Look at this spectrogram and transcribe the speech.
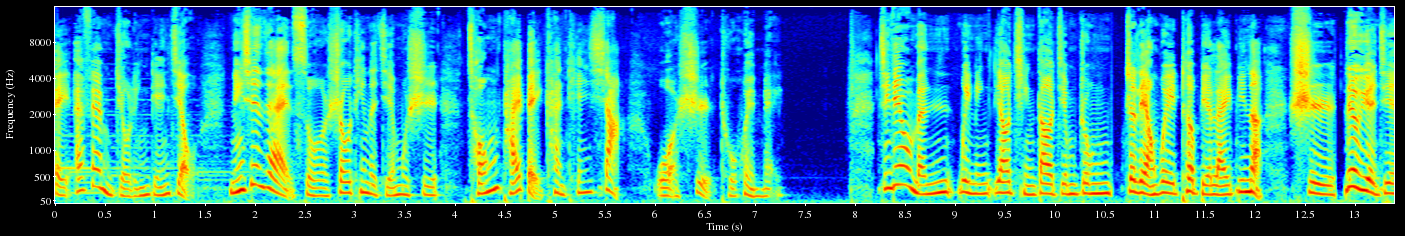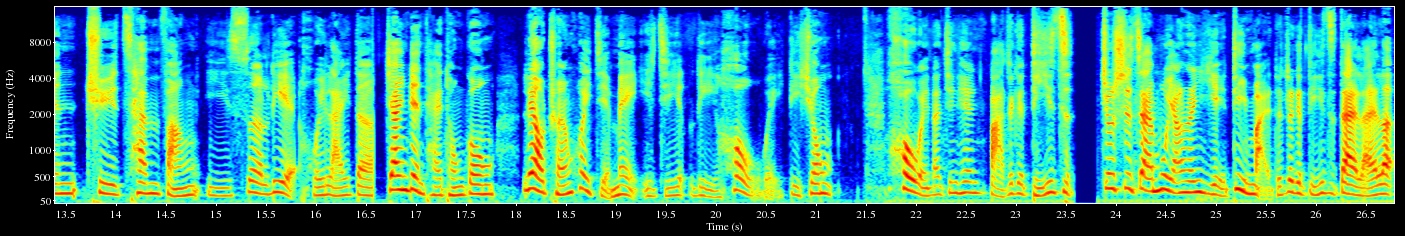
北 FM 九零点九，您现在所收听的节目是从台北看天下，我是涂惠美。今天我们为您邀请到节目中这两位特别来宾呢，是六月间去参访以色列回来的嘉音电台同工廖纯惠姐妹以及李厚伟弟兄。厚伟呢，今天把这个笛子。就是在牧羊人野地买的这个笛子带来了，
